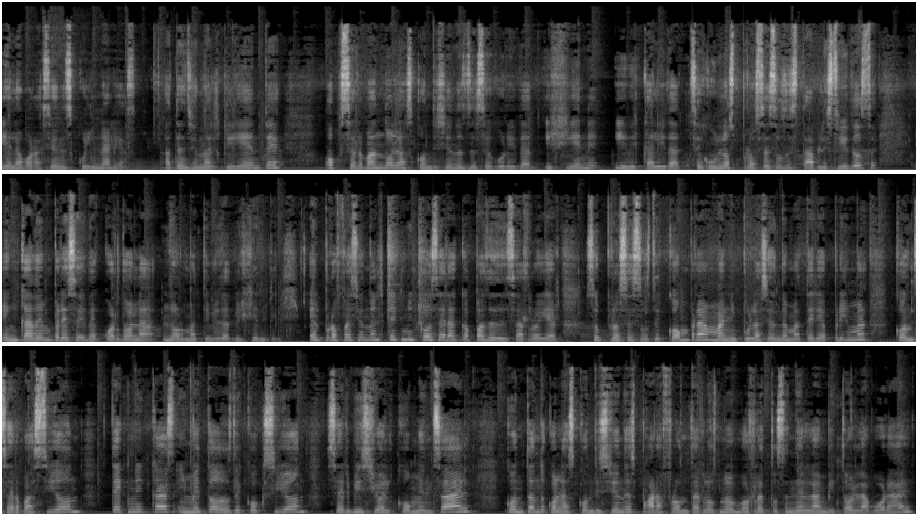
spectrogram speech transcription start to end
y elaboraciones culinarias, atención al cliente, observando las condiciones de seguridad, higiene y de calidad según los procesos establecidos en cada empresa y de acuerdo a la normatividad vigente. El profesional técnico será capaz de desarrollar sus procesos de compra, manipulación de materia prima, conservación, técnicas y métodos de cocción, servicio al comensal, contando con las condiciones para afrontar los nuevos retos en el ámbito laboral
